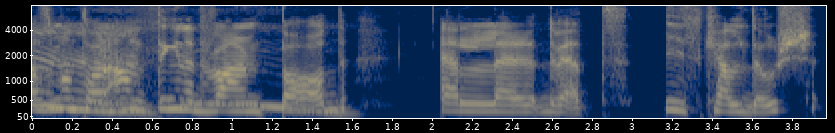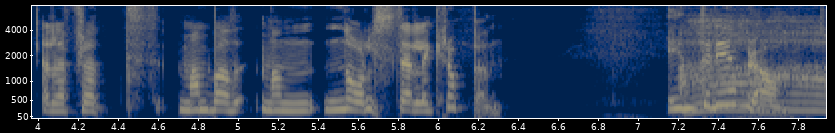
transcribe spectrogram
Alltså man tar antingen ett varmt bad eller du vet, iskall dusch. Eller för att man, bara, man nollställer kroppen. Inte det bra?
